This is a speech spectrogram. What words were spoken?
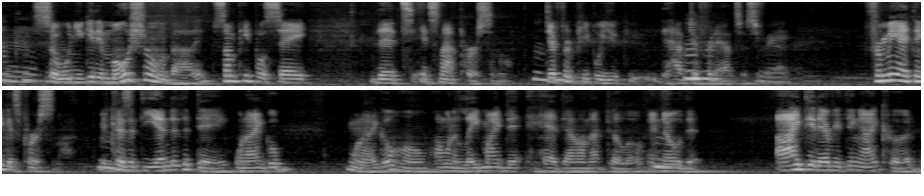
Okay. So when you get emotional about it, some people say that it's not personal. Mhm. Different people you you have Mhm. different answers for that. For me, I think it's personal Mm. because at the end of the day, when I go when I go home, I want to lay my de- head down on that pillow and Mm. know that I did everything I could,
